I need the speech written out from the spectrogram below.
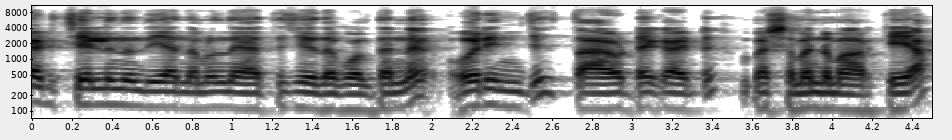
അടിച്ചയിൽ നിന്ന് എന്ത് ചെയ്യുക നമ്മൾ നേരത്തെ ചെയ്ത പോലെ തന്നെ ഒരു ഇഞ്ച് താഴോട്ടേക്കായിട്ട് മെഷർമെന്റ് മാർക്ക് ചെയ്യാം.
